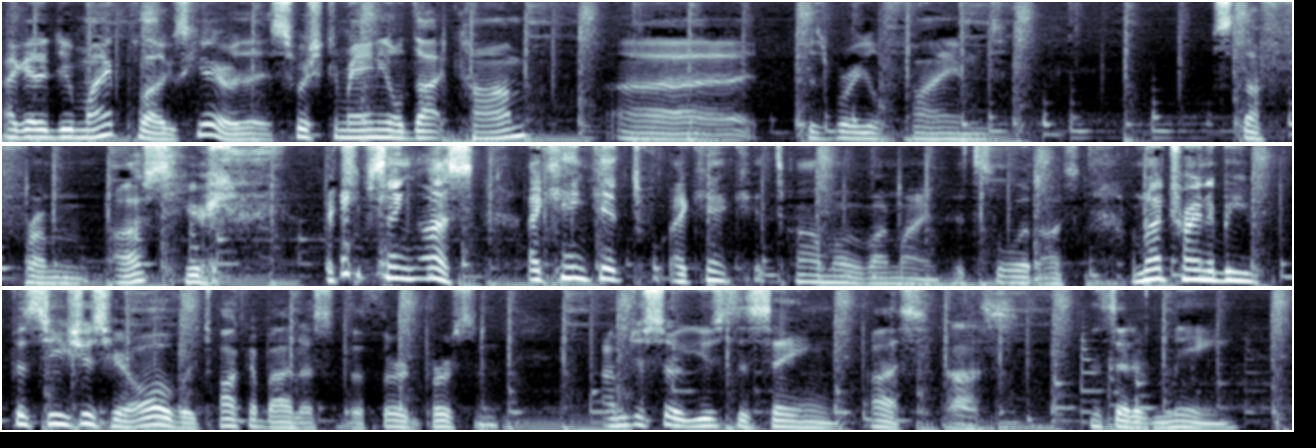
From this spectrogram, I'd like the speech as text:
I got to do my plugs here. The switchtomanual.com uh, is where you'll find stuff from us here. I keep saying us. I can't get I can't get Tom out of my mind. It's still at us. I'm not trying to be facetious here. Oh, we talk about us in the third person. I'm just so used to saying us Us. instead of me because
